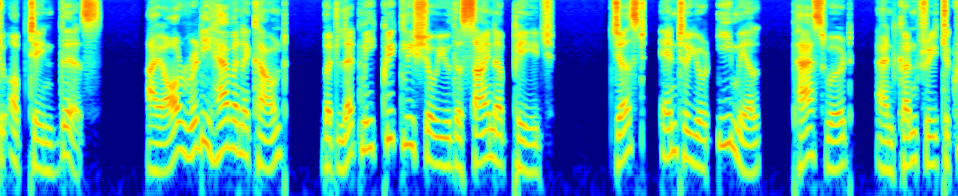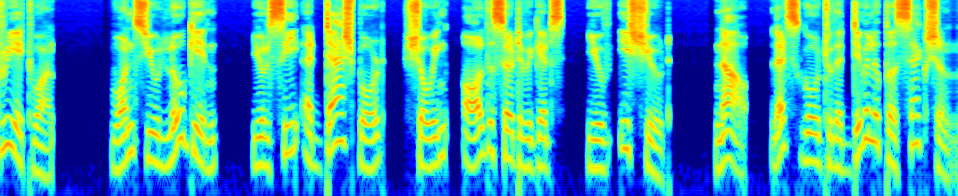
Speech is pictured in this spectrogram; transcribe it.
to obtain this. I already have an account, but let me quickly show you the sign up page. Just enter your email, password, and country to create one. Once you log in, you'll see a dashboard showing all the certificates you've issued. Now, let's go to the Developer section.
